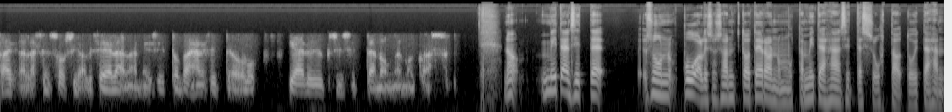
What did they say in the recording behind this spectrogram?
tai tällaisen sosiaalisen elämän, niin sitten on vähän sitten ollut jäänyt yksin sitten tämän ongelman kanssa. No miten sitten sun puoliso, sä nyt oot eronnut, mutta miten hän sitten suhtautui tähän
